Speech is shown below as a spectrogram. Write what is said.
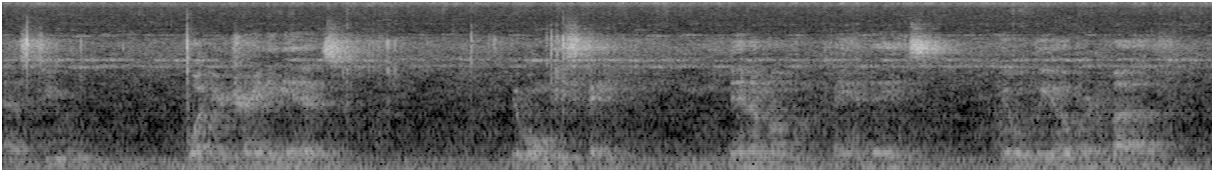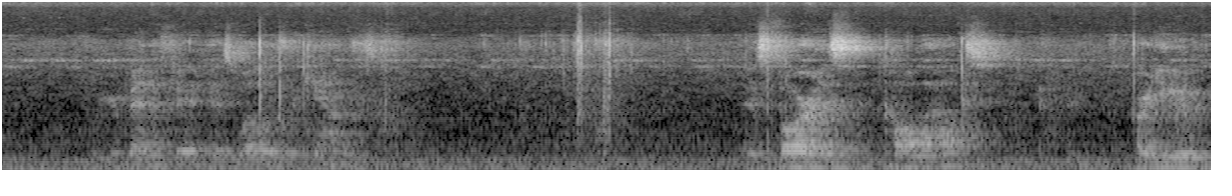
as to what your training is. It won't be state minimum mandates, it will be over and above for your benefit as well as the county's. As far as call-outs, are you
